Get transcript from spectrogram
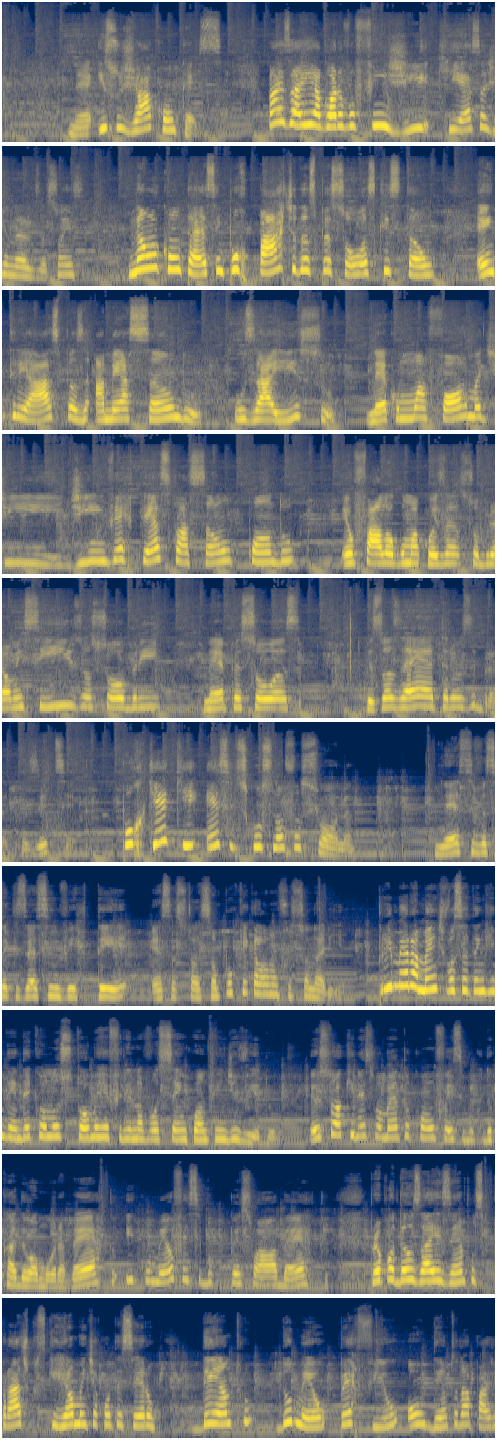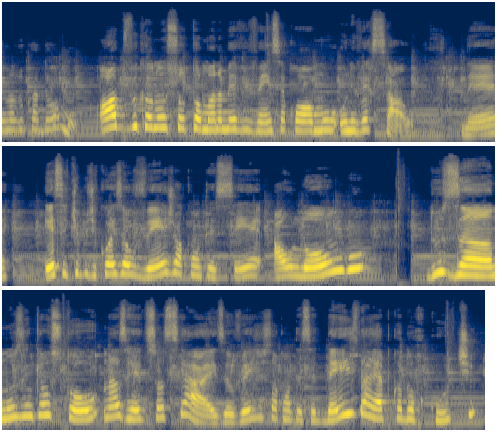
Né? Isso já acontece. Mas aí agora eu vou fingir que essas generalizações não acontecem por parte das pessoas que estão, entre aspas, ameaçando usar isso né, como uma forma de, de inverter a situação quando eu falo alguma coisa sobre homens cis ou sobre né, pessoas, pessoas héteros e brancas, etc. Por que, que esse discurso não funciona? Né, se você quisesse inverter essa situação, por que, que ela não funcionaria? Primeiramente, você tem que entender que eu não estou me referindo a você enquanto indivíduo. Eu estou aqui nesse momento com o Facebook do Cadê o Amor aberto e com o meu Facebook pessoal aberto para eu poder usar exemplos práticos que realmente aconteceram dentro do meu perfil ou dentro da página do Cadê o Amor. Óbvio que eu não estou tomando a minha vivência como universal, né? Esse tipo de coisa eu vejo acontecer ao longo dos anos em que eu estou nas redes sociais. Eu vejo isso acontecer desde a época do Orkut,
